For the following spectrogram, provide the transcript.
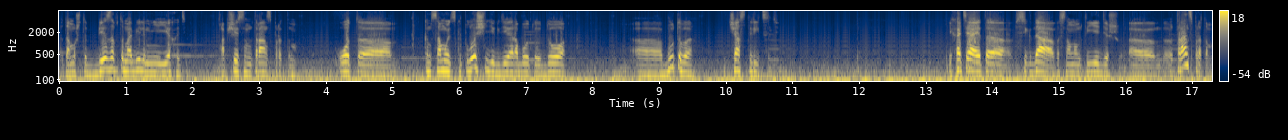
Потому что без автомобиля мне ехать общественным транспортом от э, Комсомольской площади, где я работаю, до э, Бутова час 30. И хотя это всегда, в основном, ты едешь э, транспортом,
